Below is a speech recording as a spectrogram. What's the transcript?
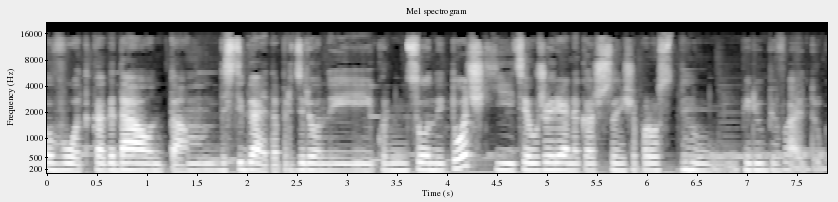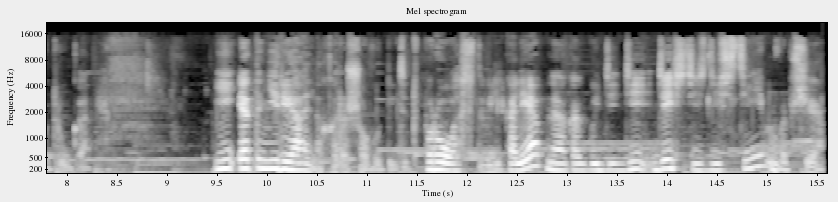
вот, когда он там достигает определенной кульминационной точки, и тебе уже реально кажется, что они еще просто, ну, переубивают друг друга. И это нереально хорошо выглядит, просто великолепно, как бы 10 из 10 вообще.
